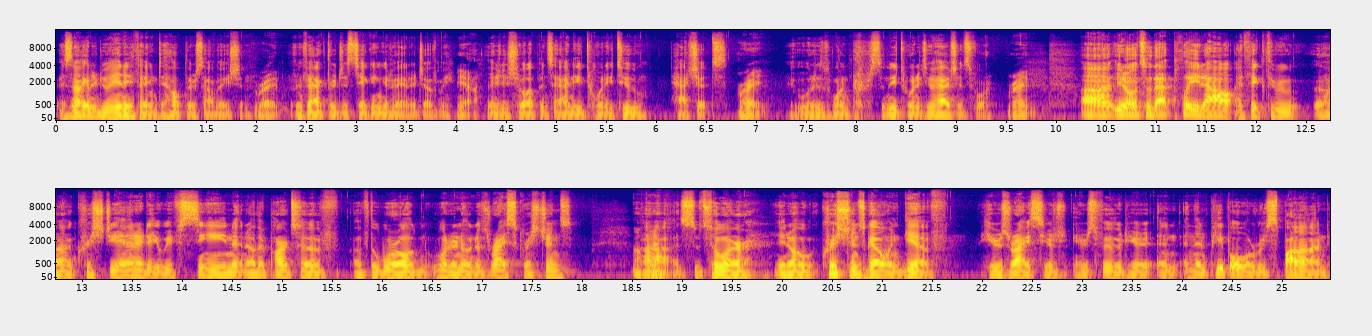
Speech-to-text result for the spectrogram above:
is not going to do anything to help their salvation. Right. In fact, they're just taking advantage of me. Yeah. They just show up and say, "I need 22 hatchets." Right. What does one person need 22 hatchets for? Right. Uh, you know, and so that played out, I think, through uh, Christianity. We've seen in other parts of, of the world what are known as rice Christians. Uh, so, so where, you know, Christians go and give. Here's rice, here's, here's food, here, and, and then people will respond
